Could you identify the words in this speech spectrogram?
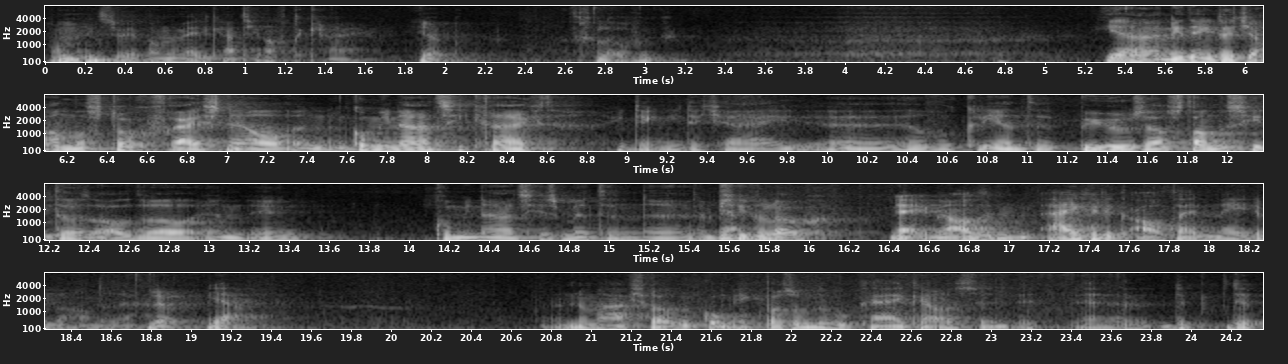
om Mhm. mensen weer van de medicatie af te krijgen. Dat geloof ik. Ja, en ik denk dat je anders toch vrij snel een, een combinatie krijgt. Ik denk niet dat jij eh, heel veel cliënten puur zelfstandig ziet. Dat het altijd wel in, in combinatie is met een, eh, een psycholoog. Nee, ik ben altijd, eigenlijk altijd medebehandelaar. Ja. ja. Normaal gesproken kom ik pas om de hoek kijken als eh, de, de,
